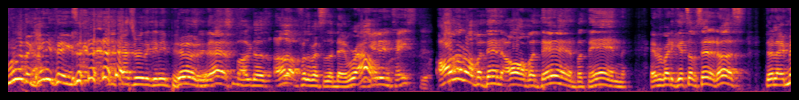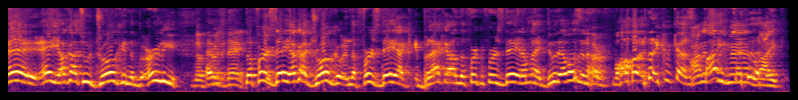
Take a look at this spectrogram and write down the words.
we were the guinea pigs. you guys were the guinea pigs. Dude, that fucked us up for the rest of the day. We're out. You didn't taste it. Oh no no, but then oh but then but then everybody gets upset at us. They're like, man, hey, y'all got too drunk in the early The first day. The first day, y'all got drunk in the first day. I blackout on the freaking first day, and I'm like, dude, that wasn't our fault. like we got Honestly, spiked. man, like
